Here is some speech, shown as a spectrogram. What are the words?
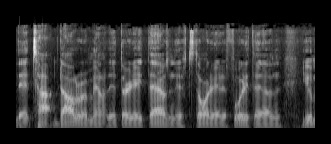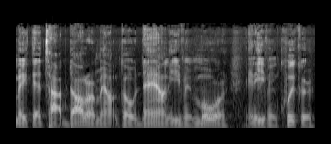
that top dollar amount, that thirty eight thousand that started at forty thousand, you'll make that top dollar amount go down even more and even quicker,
